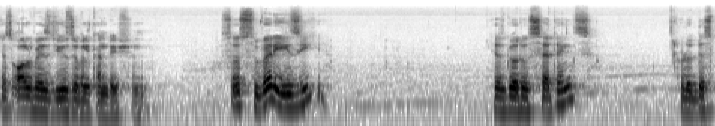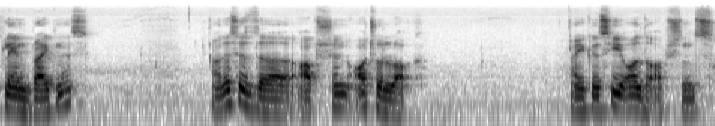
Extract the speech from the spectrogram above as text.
it's always usable condition. So it's very easy. Just go to settings, go to display and brightness. Now this is the option auto lock. Now you can see all the options.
